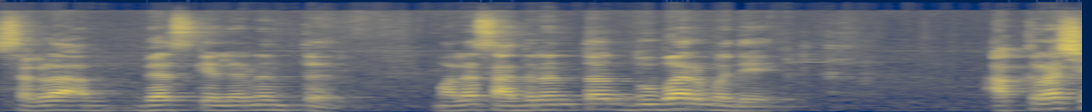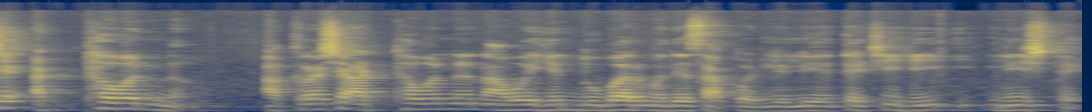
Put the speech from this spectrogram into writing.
सगळा अभ्यास केल्यानंतर मला साधारणतः दुबारमध्ये अकराशे अठ्ठावन्न अकराशे अठ्ठावन्न नावं ही दुबारमध्ये सापडलेली आहे. त्याची ही लिस्ट आहे.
